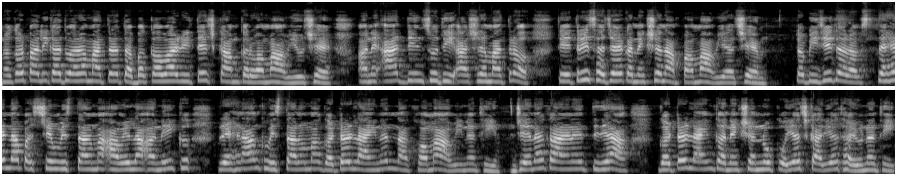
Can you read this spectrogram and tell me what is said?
નગરપાલિકા દ્વારા માત્ર તબક્કાવાર રીતે જ કામ કરવામાં આવ્યું છે અને આજ દિન સુધી આશરે માત્ર તેત્રીસ હજાર કનેક્શન આપવામાં આવ્યા છે. તો બીજી તરફ શહેરના પશ્ચિમ વિસ્તારમાં આવેલા અનેક રહેણાંક વિસ્તારોમાં ગટર લાઇન જ નાખવામાં આવી નથી. જેના કારણે ત્યાં ગટર લાઇન કનેક્શનનું કોઈ જ કાર્ય થયું નથી.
